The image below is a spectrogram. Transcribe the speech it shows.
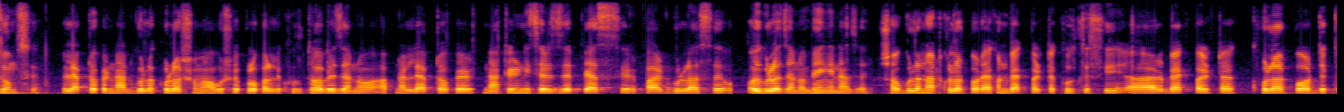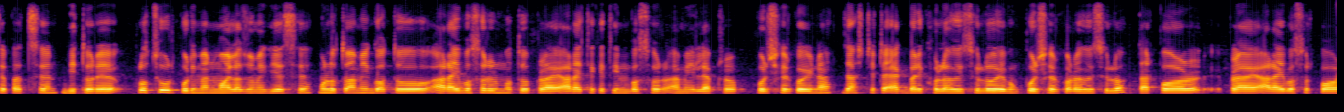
জমছে। ল্যাপটপের নাটগুলো খোলার সময় অবশ্যই প্রপারলি খুলতে হবে যেন আপনার ল্যাপটপের নাটের নিচের যে প্যাচের পার্টগুলো আছে, ওইগুলো যেন ভেঙে না যায়। সবগুলো নাট খোলার পর এখন ব্যাক পার্টটা খুলতেছি আর ব্যাক পার্টটা খোলার পর দেখতে পাচ্ছেন ভিতরে প্রচুর পরিমাণ ময়লা জমে গিয়েছে। মূলত আমি গত আড়াই বছরের মতো প্রায় আড়াই থেকে তিন বছর আমি ল্যাপটপ পরিষ্কার করি না। জাস্ট এটা একবারই খোলা হয়েছিল এবং পরিষ্কার করা হয়েছিল। তারপর প্রায় আড়াই বছর পর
